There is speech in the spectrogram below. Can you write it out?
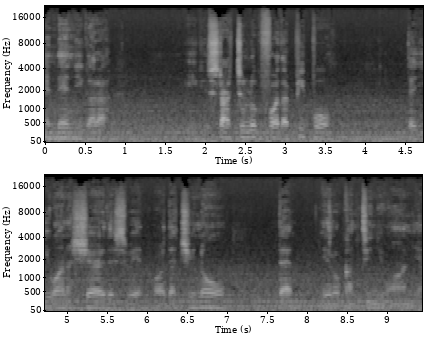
And then you gotta you start to look for the people that you want to share this with, or that you know that it'll continue on. Yeah,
